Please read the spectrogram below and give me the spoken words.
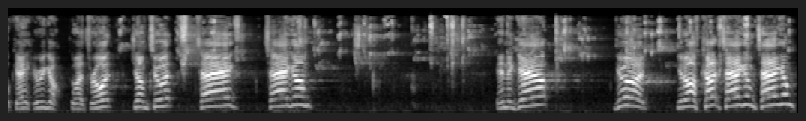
Okay? Here we go. Go ahead, throw it. Jump to it. Tag. Tag them. In the gap. Good. Get off cut. Tag them. Tag them.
